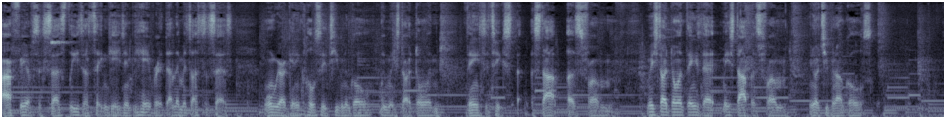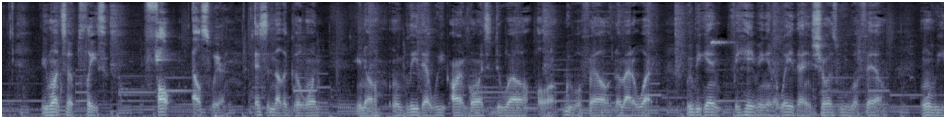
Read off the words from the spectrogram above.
Our fear of success leads us to engage in behavior that limits our success. When we are getting close to achieving a goal, we may start doing things to take st- stop us from. We start doing things that may stop us from, you know, achieving our goals. We want to place fault elsewhere. It's another good one. You know, we believe that we aren't going to do well or we will fail no matter what, we begin behaving in a way that ensures we will fail. When we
